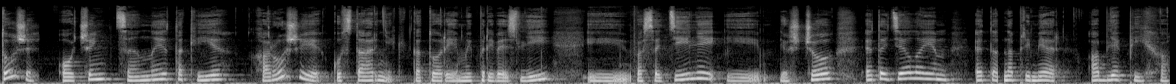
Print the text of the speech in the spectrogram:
Тоже очень ценные такие хорошие кустарники, которые мы привезли и посадили, и еще это делаем. Это, например, облепиха.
